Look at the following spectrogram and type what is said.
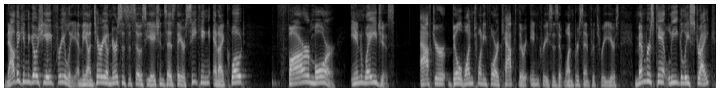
Now they can negotiate freely. And the Ontario Nurses Association says they are seeking, and I quote, far more in wages after Bill 124 capped their increases at 1% for three years. Members can't legally strike,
